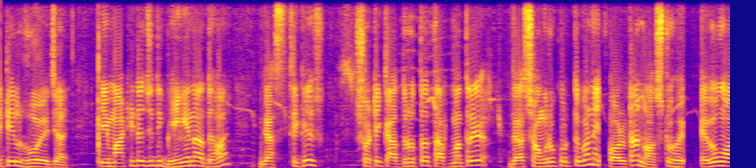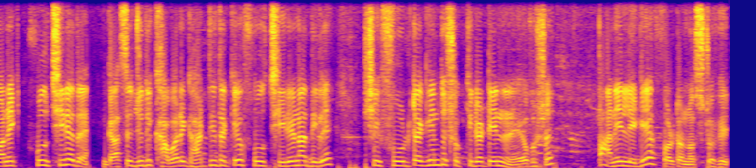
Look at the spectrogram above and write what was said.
এটেল হয়ে যায়। এই মাটিটা যদি ভেঙে না দেওয়া হয়, গাছ থেকে সঠিক আর্দ্রতা তাপমাত্রায় গাছ সংগ্রহ করতে পারে ফলটা নষ্ট হয়ে এবং অনেক ফুল ছিঁড়ে দেয়। গাছে যদি খাবারের ঘাটতি থাকে, ফুল ছিঁড়ে না দিলে সেই ফুলটা কিন্তু শক্তিটা টেনে নেয়। অবশ্যই পানি লেগে ফলটা নষ্ট হয়ে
